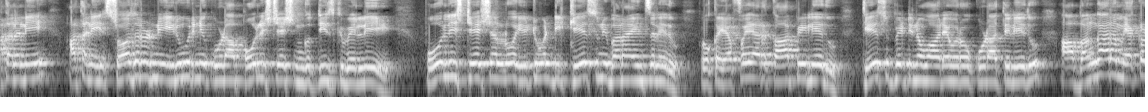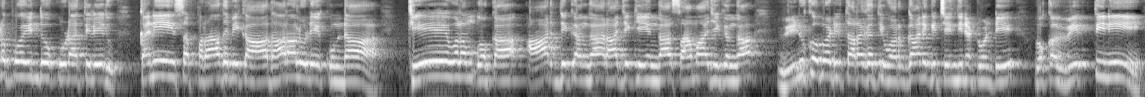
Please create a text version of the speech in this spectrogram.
అతనిని అతని సోదరుడిని ఇరువురిని కూడా పోలీస్ స్టేషన్కు తీసుకువెళ్ళి పోలీస్ స్టేషన్లో ఎటువంటి కేసుని బనాయించలేదు. ఒక ఎఫ్ఐఆర్ కాపీ లేదు. కేసు పెట్టిన వారెవరో కూడా తెలియదు. ఆ బంగారం ఎక్కడ పోయిందో కూడా తెలియదు. కనీస ప్రాథమిక ఆధారాలు లేకుండా కేవలం ఒక ఆర్థికంగా రాజకీయంగా సామాజికంగా వెనుకబడి తరగతి వర్గానికి చెందినటువంటి ఒక వ్యక్తిని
